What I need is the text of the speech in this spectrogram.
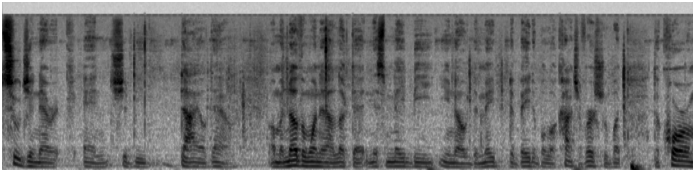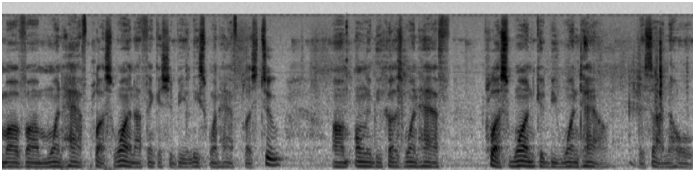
too generic and should be dialed down. Um, another one that I looked at, and this may be, you know, dema- debatable or controversial, but the quorum of um, one half plus one, I think it should be at least one half plus two, um, only because one half plus one could be one town deciding the whole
